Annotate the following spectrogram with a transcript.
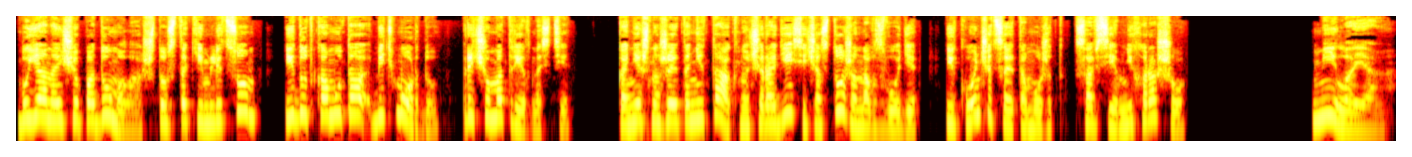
Буяна еще подумала, что с таким лицом идут кому-то бить морду, причем от ревности. Конечно же, это не так, но чародей сейчас тоже на взводе, и кончится это может совсем нехорошо. «Милая»,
